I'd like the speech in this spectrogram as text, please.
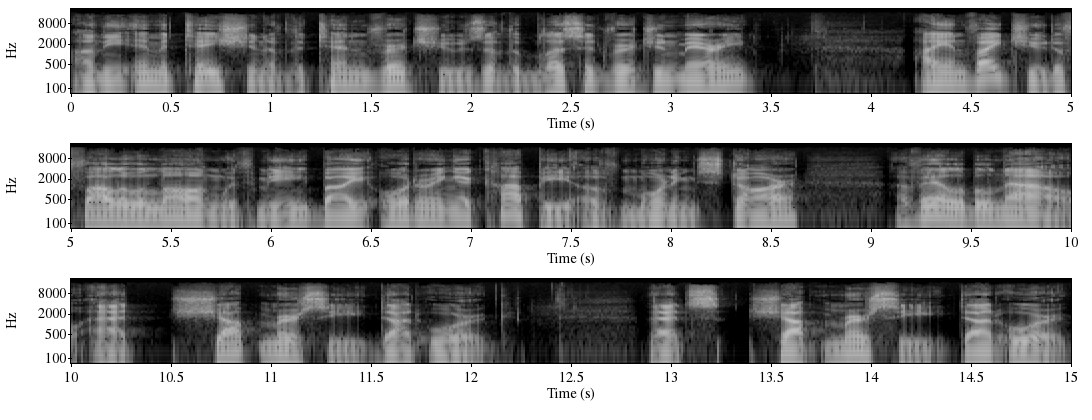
on the imitation of the ten virtues of the Blessed Virgin Mary? I invite you to follow along with me by ordering a copy of Morning Star available now at shopmercy.org. That's shopmercy.org.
